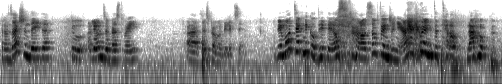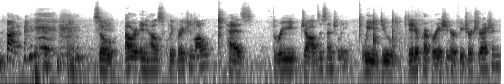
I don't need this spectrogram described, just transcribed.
transaction data to learn the best way uh, this probability. The more technical details, our software engineer are going to tell now further. so our in-house click prediction model has three jobs essentially. We do data preparation or feature extraction,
